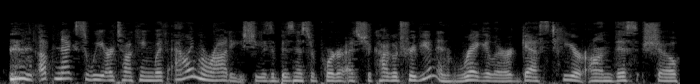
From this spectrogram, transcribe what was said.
Up next, we are talking with Ali Marotti. She is a business reporter at Chicago Tribune and regular guest here on this show.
